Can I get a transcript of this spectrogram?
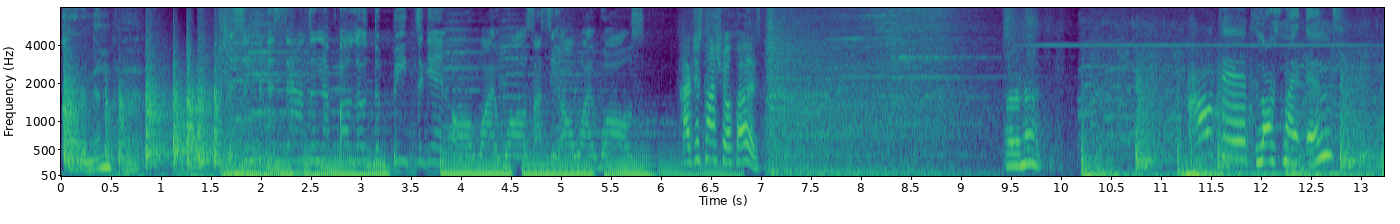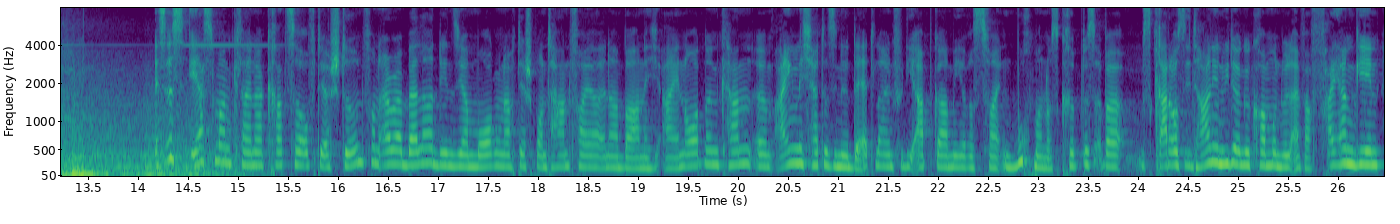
Can't remember. Listen to the sounds and I follow the beats again. All white walls, I see all white walls. How'd you smash your phone? I don't know. How did last night end? Es ist erstmal ein kleiner Kratzer auf der Stirn von Arabella, den sie am Morgen nach der Spontanfeier in der Bar nicht einordnen kann. Ähm, eigentlich hatte sie eine Deadline für die Abgabe ihres zweiten Buchmanuskriptes, aber ist gerade aus Italien wiedergekommen und will einfach feiern gehen,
